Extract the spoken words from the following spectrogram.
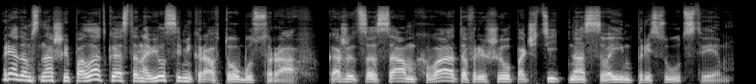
Рядом с нашей палаткой остановился микроавтобус «РАФ». Кажется, сам Хватов решил почтить нас своим присутствием.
